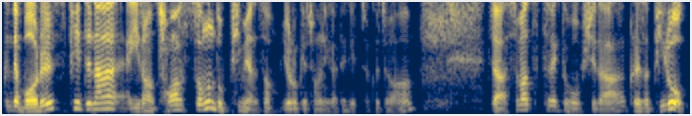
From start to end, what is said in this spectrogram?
근데 뭐를 스피드나 이런 정확성은 높이면서 이렇게 정리가 되겠죠 그죠 자 스마트 트랙터 봅시다 그래서 비록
